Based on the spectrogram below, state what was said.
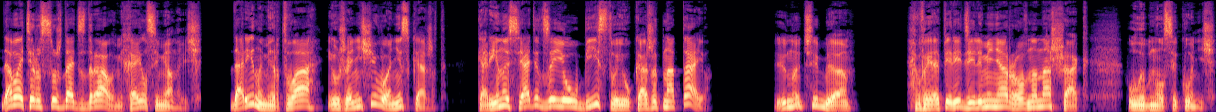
«Давайте рассуждать здраво, Михаил Семенович. Дарина мертва и уже ничего не скажет. Карина сядет за ее убийство и укажет на Таю». «И на тебя». «Вы опередили меня ровно на шаг», — улыбнулся Кунич.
